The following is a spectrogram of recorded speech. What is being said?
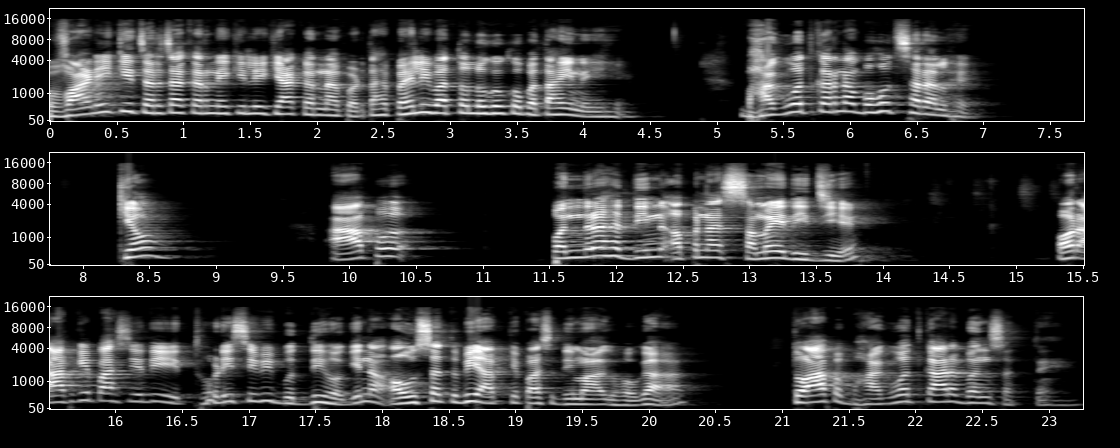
वाणी की चर्चा करने के लिए क्या करना पड़ता है? पहली बात तो लोगों को पता ही नहीं है। भागवत करना बहुत सरल है। क्यों? आप पंद्रह दिन अपना समय दीजिए और आपके पास यदि थोड़ी सी भी बुद्धि होगी ना, औसत भी आपके पास दिमाग होगा तो आप भागवतकार बन सकते हैं।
